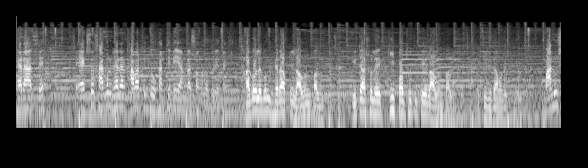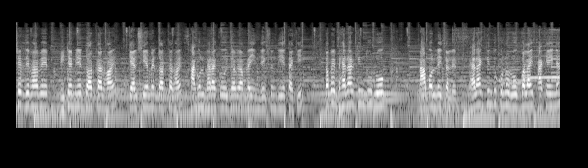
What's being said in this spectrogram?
ভেড়া আছে। একশো ছাগল ভেড়ার খাবার কিন্তু ওখান থেকেই আমরা সংগ্রহ করে থাকি। ছাগল এবং ভেড়া আপনি লালন পালন করছেন। এটা আসলে কি পদ্ধতিতে লালন পালন করছেন? একটু যদি আমাদের একটু বলতেন। মানুষের যেভাবে ভিটামিনের দরকার হয় ক্যালসিয়ামের দরকার হয় ছাগল ভেড়াকে ওইভাবে আমরা ইঞ্জেকশন দিয়ে থাকি। তবে ভেড়ার কিন্তু রোগ না বললেই চলে। ভেড়া কিন্তু কোনো রোগ বালাই থাকেই না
